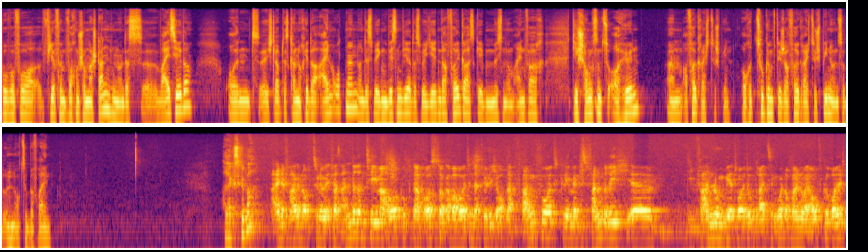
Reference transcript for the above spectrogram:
wo wir vor vier, fünf Wochen schon mal standen. Und das äh, weiß jeder. Und ich glaube, das kann auch jeder einordnen. Und deswegen wissen wir, dass wir jeden Tag Vollgas geben müssen, um einfach die Chancen zu erhöhen, ähm, erfolgreich zu spielen. Auch zukünftig erfolgreich zu spielen und uns dort unten auch zu befreien. Alex Küpper? Eine Frage noch zu einem etwas anderen Thema. Auer guckt nach Rostock, aber heute natürlich auch nach Frankfurt. Clemens Fandrich, äh, die Verhandlung wird heute um 13 Uhr nochmal neu aufgerollt.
